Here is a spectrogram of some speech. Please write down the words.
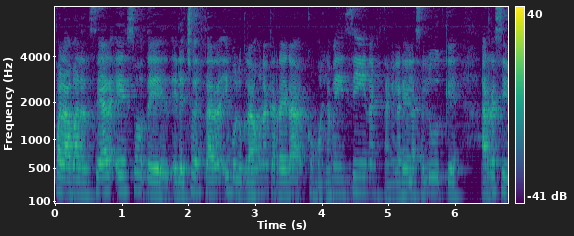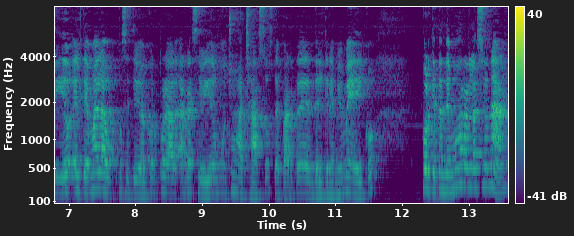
para balancear eso de el hecho de estar involucrado en una carrera como es la medicina, que está en el área de la salud, que ha recibido, el tema de la positividad corporal ha recibido muchos hachazos de parte de- del gremio médico, porque tendemos a relacionar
